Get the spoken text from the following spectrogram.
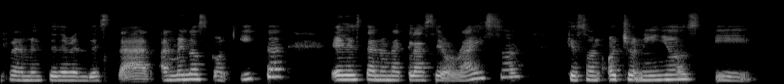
realmente deben de estar, al menos con Ita. Él está en una clase Horizon, que son ocho niños y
